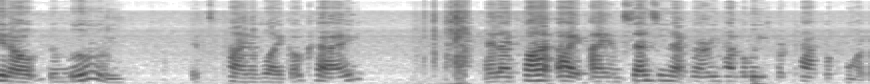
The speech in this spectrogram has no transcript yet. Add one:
you know, the moon, it's kind of like, okay. And I find I, I am sensing that very heavily for Capricorns.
